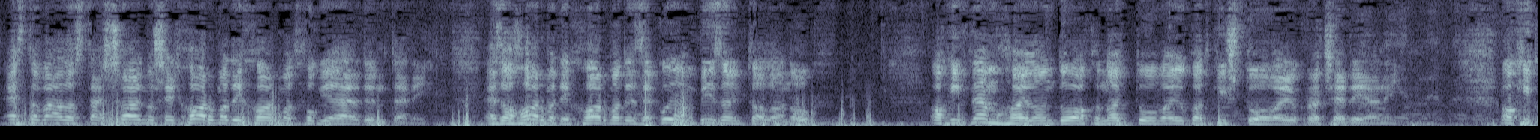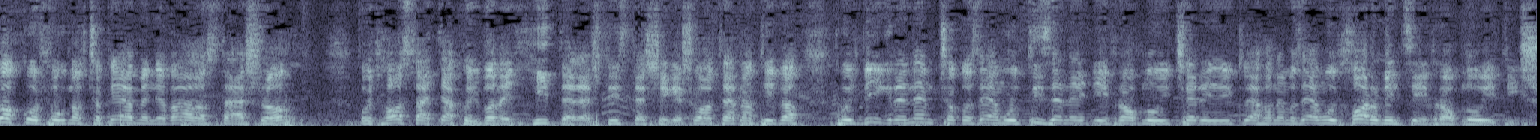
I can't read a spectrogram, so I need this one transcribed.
Ezt a választást sajnos egy harmadik harmad fogja eldönteni. Ez a harmadik harmad, ezek olyan bizonytalanok, akik nem hajlandóak a nagy tolvajokat kis tolvajokra cserélni. Akik akkor fognak csak elmenni a választásra, hogy azt látják, hogy van egy hiteles, tisztességes alternatíva, hogy végre nem csak az elmúlt 11 év rablóit cseréljük le, hanem az elmúlt 30 év rablóit is.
